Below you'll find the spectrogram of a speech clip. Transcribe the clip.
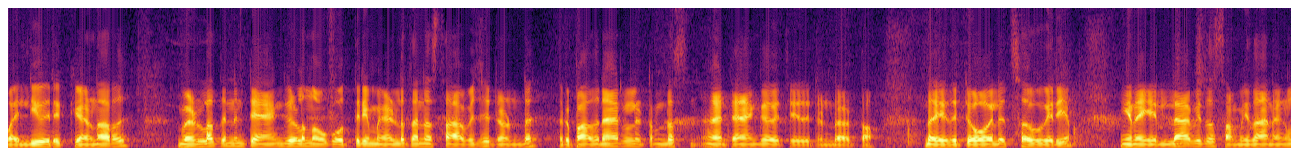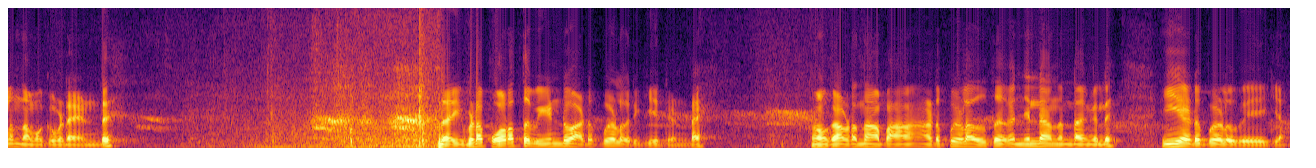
വലിയൊരു കിണർ വെള്ളത്തിന് ടാങ്കുകൾ നമുക്ക് ഒത്തിരി മേളിൽ തന്നെ സ്ഥാപിച്ചിട്ടുണ്ട്. ഒരു പതിനായിരം ലിറ്ററിന്റെ ടാങ്ക് ചെയ്തിട്ടുണ്ട് കേട്ടോ. അതായത് ടോയ്ലറ്റ് സൗകര്യം. ഇങ്ങനെ എല്ലാവിധ സംവിധാനങ്ങളും നമുക്കിവിടെ ഉണ്ട്. ഇവിടെ പുറത്ത് വീണ്ടും അടുപ്പുകൾ ഒരുക്കിയിട്ടുണ്ടേ. നമുക്ക് അവിടെ നിന്ന് ആ അടുപ്പുകൾ അത് തികഞ്ഞില്ല എന്നുണ്ടെങ്കിൽ ഈ അടുപ്പുകൾ ഉപയോഗിക്കാം.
